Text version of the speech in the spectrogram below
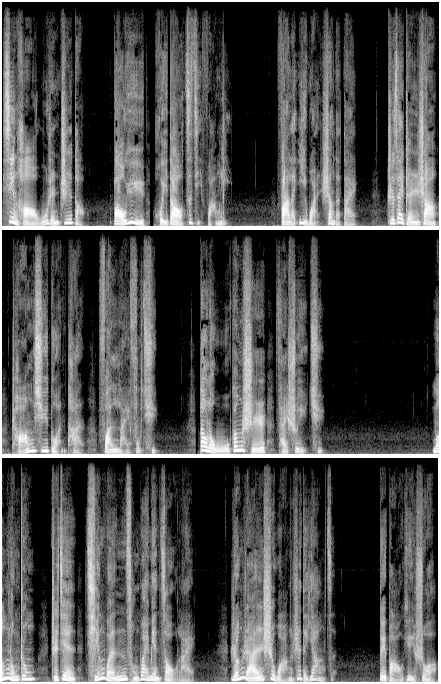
幸好无人知道。宝玉回到自己房里，发了一晚上的呆，只在枕上长吁短叹，翻来覆去，到了五更时才睡去。朦胧中，只见晴雯从外面走来，仍然是往日的样子，对宝玉说：“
